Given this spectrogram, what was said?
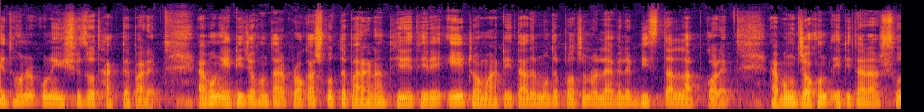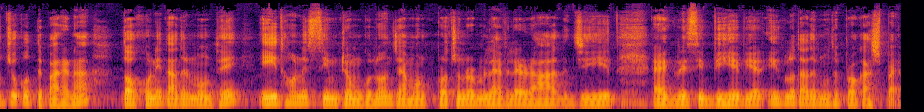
এ ধরনের কোনো ইস্যুসও থাকতে পারে। এবং এটি যখন তারা প্রকাশ করতে পারে না, ধীরে ধীরে এই ট্রমাটি তাদের মধ্যে প্রচণ্ড লেভেলে বিস্তার লাভ করে এবং যখন এটি তারা সহ্য করতে পারে না, তখনই তাদের মধ্যে এই ধরনের সিমটমগুলো যেমন প্রচণ্ড লেভেলের রাগ, জিদ অ্যাগ্রেসিভ বিহেভিয়ার এগুলো তাদের মধ্যে প্রকাশ পায়।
